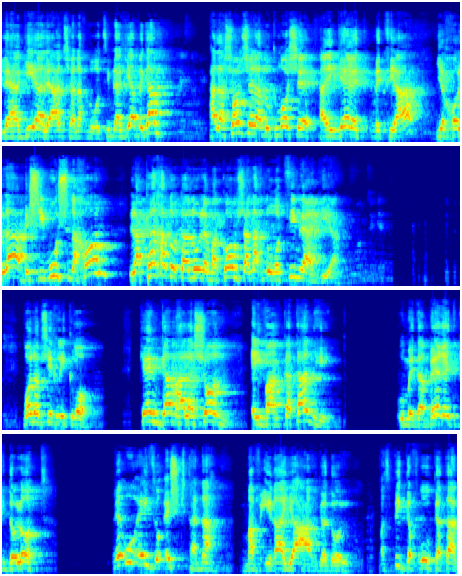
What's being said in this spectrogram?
להגיע לאן שאנחנו רוצים להגיע וגם הלשון שלנו כמו שהאיגרת מציעה יכולה בשימוש נכון לקחת אותנו למקום שאנחנו רוצים להגיע. בואו נמשיך לקרוא. כן גם הלשון איבר קטן היא ומדברת גדולות. ראו איזו אש קטנה מבעירה יער גדול. מספיק גפרור קטן.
